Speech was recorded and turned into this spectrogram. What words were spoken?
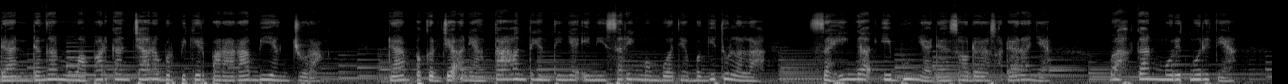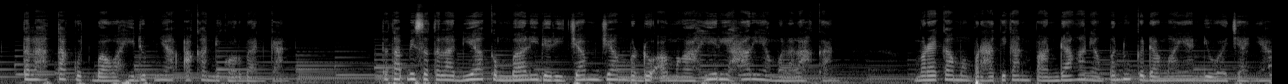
dan dengan memaparkan cara berpikir para rabi yang curang dan pekerjaan yang tahan hentinya ini sering membuatnya begitu lelah sehingga ibunya dan saudara-saudaranya bahkan murid-muridnya telah takut bahwa hidupnya akan dikorbankan. Tetapi setelah dia kembali dari jam-jam berdoa mengakhiri hari yang melelahkan, mereka memperhatikan pandangan yang penuh kedamaian di wajahnya,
